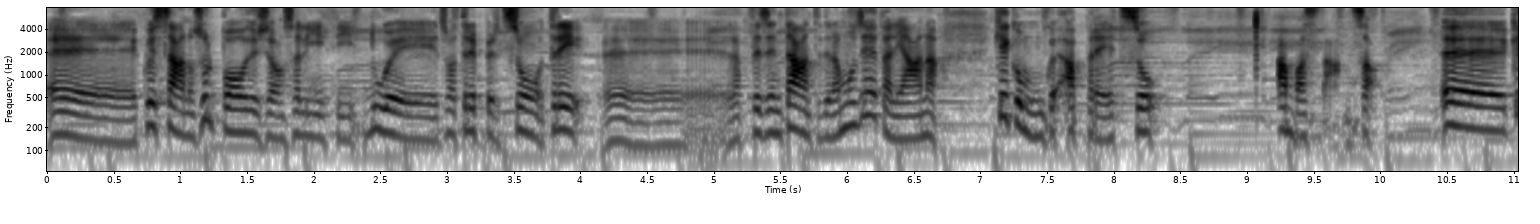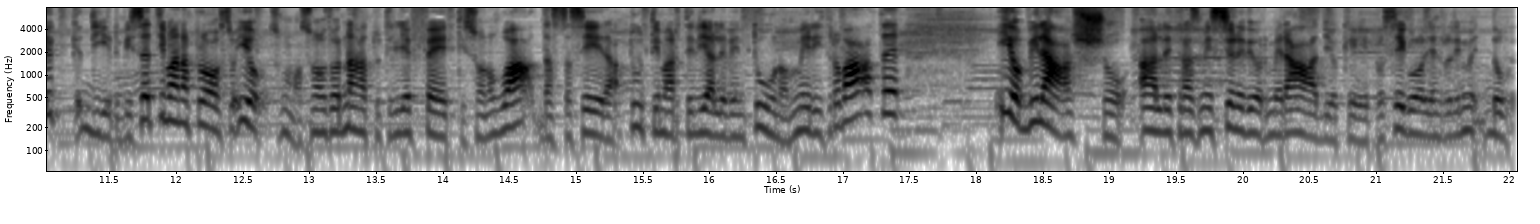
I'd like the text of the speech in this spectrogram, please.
eh, quest'anno sul podio ci sono saliti due, insomma, tre persone, tre eh, rappresentanti della musica italiana che comunque apprezzo abbastanza. Eh, che, dirvi, settimana prossima, io insomma sono tornata a tutti gli effetti, sono qua da stasera, tutti i martedì alle 21, mi ritrovate. Io vi lascio alle trasmissioni di Orme Radio che proseguono dietro di me, do,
